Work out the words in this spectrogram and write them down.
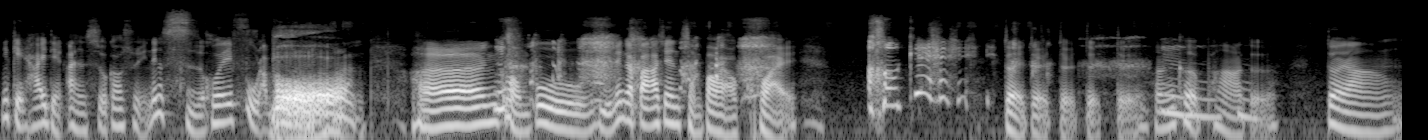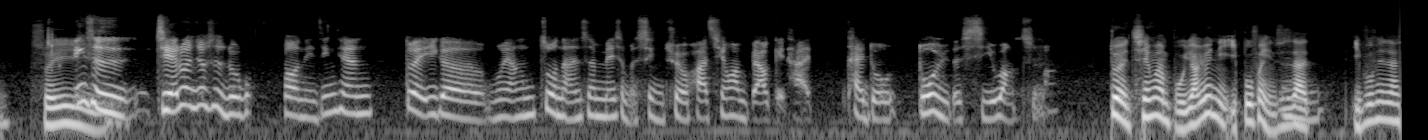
你给他一点暗示，我告诉你，那个死灰复燃，嘣，很恐怖，比那个八仙城爆还要快。OK。对对对对对，很可怕的。对啊，所以因此结论就是，如果你今天对一个母羊座男生没什么兴趣的话，千万不要给他太多多余的希望，是吗？对，千万不要，因为你一部分也就是在一部分在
